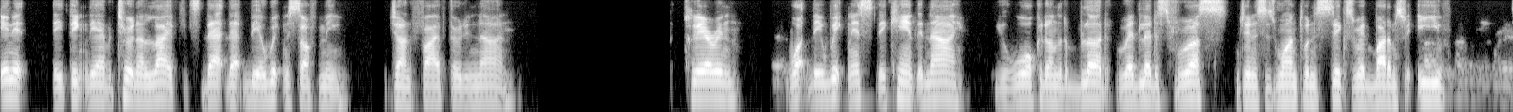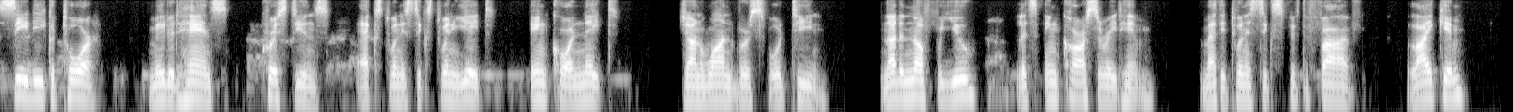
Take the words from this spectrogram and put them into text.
In it, they think they have eternal life. It's that that be a witness of me. John 5 39. Clearing what they witness, they can't deny. You're walking under the blood. Red letters for us. Genesis 1 26. Red bottoms for Eve. CD Couture. Made with hands. Christians. Acts 26 28. Incarnate. John 1 verse 14. Not enough for you. Let's incarcerate him. Matthew 26 55. Like him,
